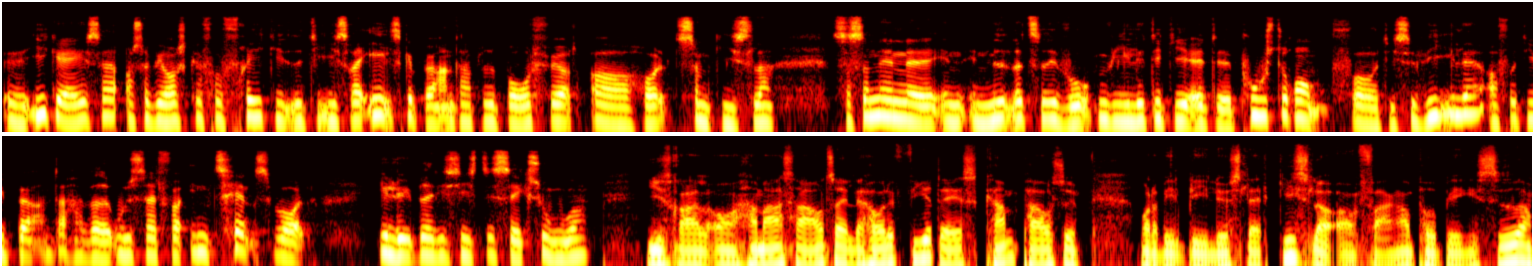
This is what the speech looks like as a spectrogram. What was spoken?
øh, i Gaza, og så vi også kan få frigivet de israelske børn, der er blevet bortført og holdt som gisler. Så sådan en, øh, en, en midlertidig våbenhvile, det giver et øh, pusterum for de civile og for de børn, der har været udsat for intens vold i løbet af de sidste seks uger. Israel og Hamas har aftalt at holde fire dages kamppause, hvor der vil blive løsladt gisler og fanger på begge sider.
